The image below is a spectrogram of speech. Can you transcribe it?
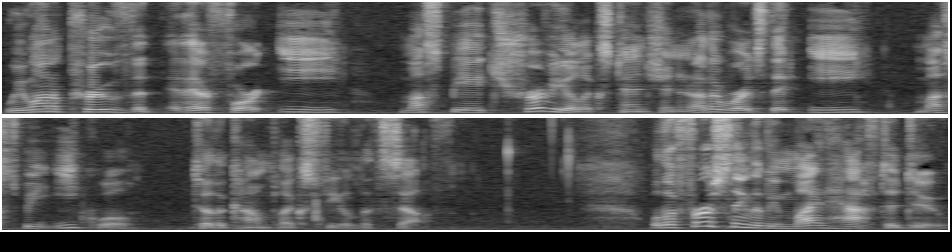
We want to prove that therefore E must be a trivial extension, in other words that E must be equal to the complex field itself. Well, the first thing that we might have to do,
